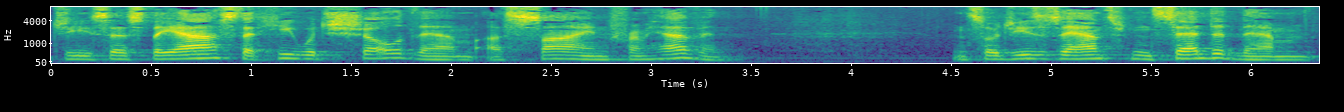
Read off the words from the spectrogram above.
Jesus, they asked that he would show them a sign from heaven. And so Jesus answered and said to them,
